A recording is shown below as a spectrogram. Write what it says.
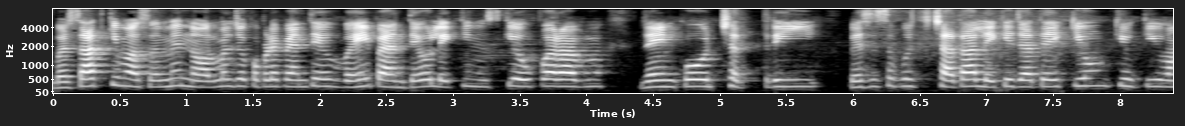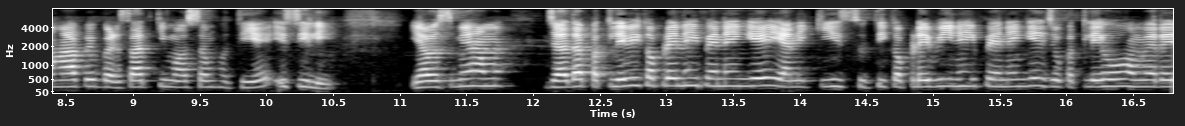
बरसात के मौसम में नॉर्मल जो कपड़े पहनते हो, वही पहनते हो, लेकिन उसके ऊपर आप रेनकोट, छतरी, वैसे सब कुछ छाता लेके जाते हैं। क्यों? क्योंकि वहाँ पे बरसात की मौसम होती है, इसीलिए। या उसमें हम ज़्यादा पतले भी कपड़े नहीं पहनेंगे, यानी कि सूती कपड़े भी नहीं पहनेंगे, जो पतले हो हमारे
